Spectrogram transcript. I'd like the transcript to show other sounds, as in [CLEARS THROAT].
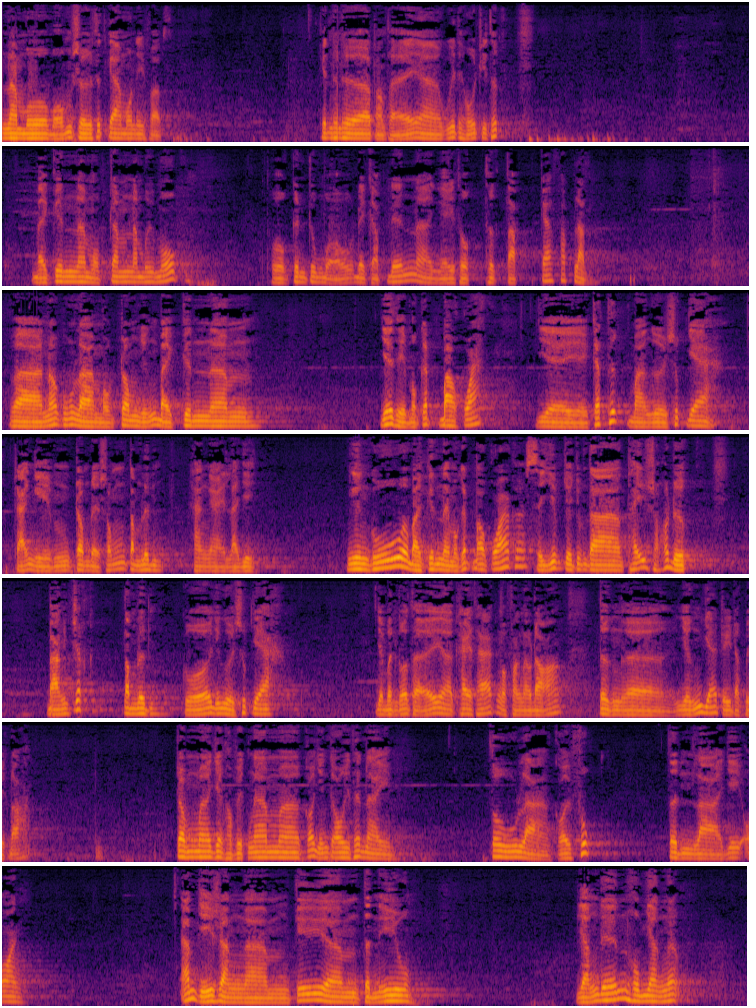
Nam mô Bổn sư Thích Ca Mâu Ni Phật. Kính thưa toàn thể à, quý thầy hữu tri thức. Bài kinh à, 151 thuộc kinh Trung Bộ đề cập đến à, nghệ thuật thực tập các pháp lành. Và nó cũng là một trong những bài kinh giới thiệu một cách bao quát về cách thức mà người xuất gia trải nghiệm trong đời sống tâm linh hàng ngày là gì? Nghiên cứu bài kinh này một cách bao quát sẽ giúp cho chúng ta thấy rõ được bản chất tâm linh của những người xuất gia. Và mình có thể à, khai thác một phần nào đó từng à, những giá trị đặc biệt đó. Trong à, dân học Việt Nam có những câu như thế này, tu là cội phúc, tình là dây oan ám chỉ rằng à, cái à, tình yêu dẫn đến hôn nhân đó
